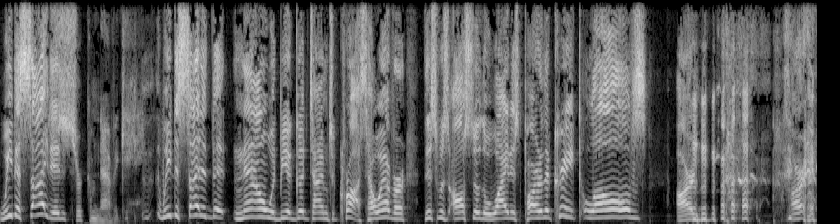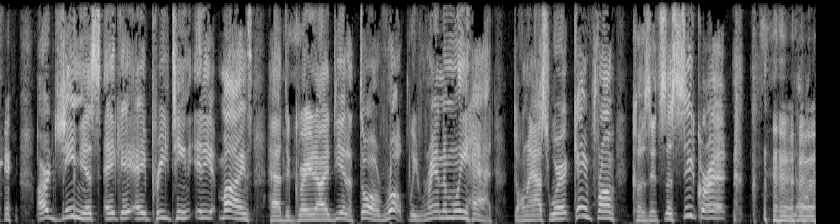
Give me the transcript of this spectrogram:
we decided circumnavigating. we decided that now would be a good time to cross. However, this was also the widest part of the creek. Lulls. Our our our genius, aka preteen idiot minds, had the great idea to throw a rope we randomly had. Don't ask where it came from, cause it's a secret. no.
